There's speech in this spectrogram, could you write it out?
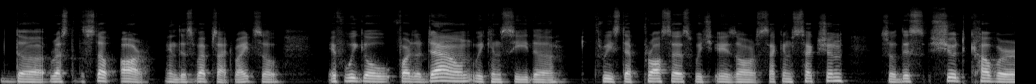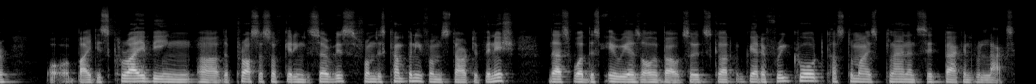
the rest of the stuff are in this website, right? So if we go further down, we can see the three-step process, which is our second section. So this should cover by describing uh, the process of getting the service from this company from start to finish. That's what this area is all about. So it's got get a free quote, customize plan, and sit back and relax.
